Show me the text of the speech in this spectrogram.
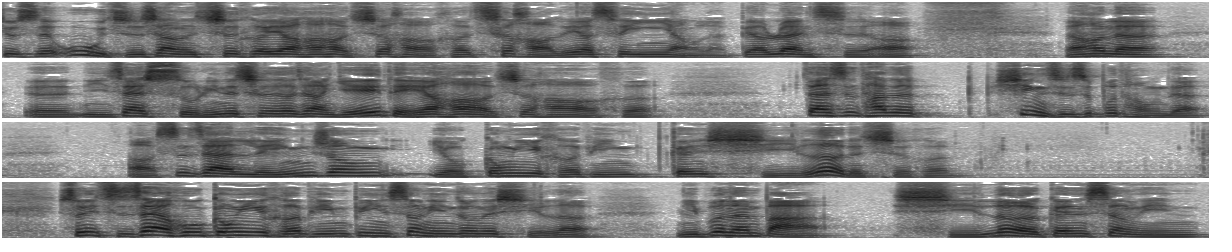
就是物质上的吃喝，要好好吃好喝，吃好了要吃营养了，不要乱吃啊。然后呢，呃，你在属灵的吃喝上也得要好好吃，好好喝，但是它的性质是不同的。啊，是在灵中有公益、和平跟喜乐的吃喝，所以只在乎公益、和平并圣灵中的喜乐。你不能把喜乐跟圣灵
